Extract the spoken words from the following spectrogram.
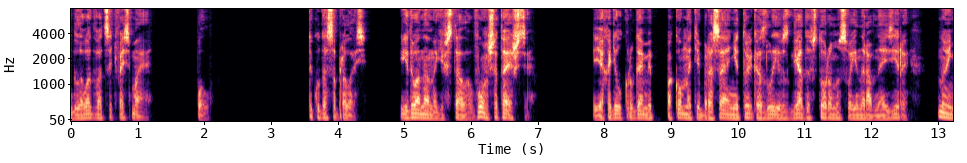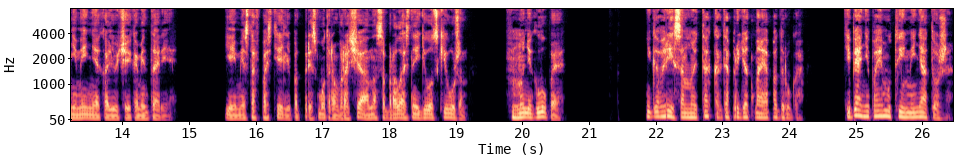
Глава двадцать восьмая. Пол. Ты куда собралась? Едва на ноги встала. Вон, шатаешься. Я ходил кругами по комнате, бросая не только злые взгляды в сторону своей нравной Азиры, но и не менее колючие комментарии. Ей место в постели под присмотром врача, она собралась на идиотский ужин. Ну, не глупая. Не говори со мной так, когда придет моя подруга. Тебя не поймут и меня тоже.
